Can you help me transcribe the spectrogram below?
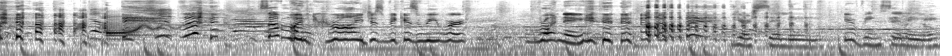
Someone cried just because we were running. You're silly. You're being silly.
